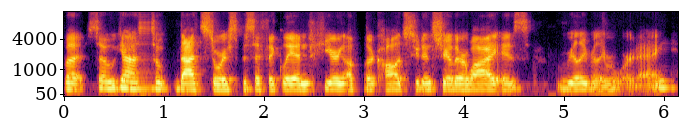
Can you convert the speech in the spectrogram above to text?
But so yeah, so that story specifically, and hearing other college students share their why is really really rewarding.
